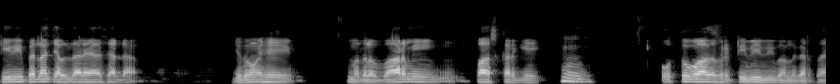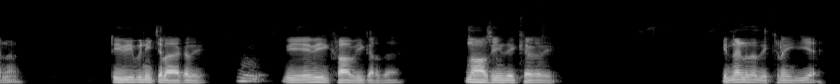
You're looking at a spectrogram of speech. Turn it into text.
ਟੀਵੀ ਪਹਿਲਾਂ ਚੱਲਦਾ ਰਿਹਾ ਸਾਡਾ। ਜਦੋਂ ਇਹ ਮਤਲਬ 12ਵੀਂ ਪਾਸ ਕਰ ਗਏ ਹੂੰ। ਉਸ ਤੋਂ ਬਾਅਦ ਫਿਰ ਟੀਵੀ ਵੀ ਬੰਦ ਕਰਤਾ ਇਹਨਾਂ ਨੇ। ਟੀਵੀ ਵੀ ਨਹੀਂ ਚਲਾਇਆ ਕਦੇ। ਹੂੰ। ਵੀ ਇਹ ਵੀ ਖਰਾਬ ਹੀ ਕਰਦਾ ਹੈ। ਨਾ ਅਸੀਂ ਦੇਖਿਆ ਕਦੇ। ਇਹਨਾਂ ਨੇ ਤਾਂ ਦੇਖਣਾ ਹੀ ਕੀ ਹੈ।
